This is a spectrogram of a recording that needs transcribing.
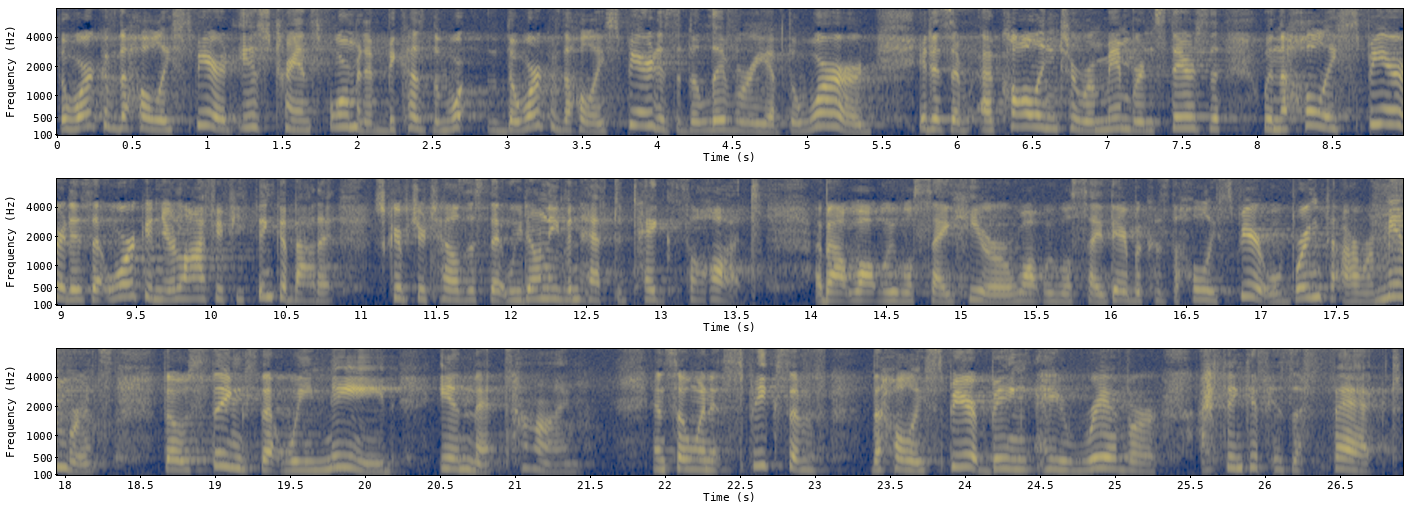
The work of the Holy Spirit is transformative because the, wor- the work of the Holy Spirit is the delivery of the word. It is a, a calling to remembrance. There's the, when the Holy Spirit is at work in your life, if you think about it, Scripture tells us that we don't even have to take thought about what we will say here or what we will say there because the Holy Spirit will bring to our remembrance those things that we need in that time. And so when it speaks of the Holy Spirit being a river, I think of his effect,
